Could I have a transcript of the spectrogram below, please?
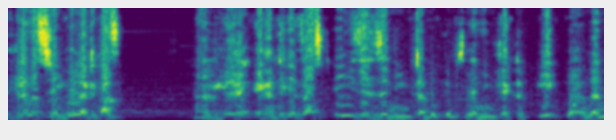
এখানে আবার সিম্পল একটা কাজ। হ্যাঁ এখান থেকে জাস্ট এই যে যে লিংকটা দেখতে পাচ্ছেন, এই লিংকে একটা ক্লিক করে দেন।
